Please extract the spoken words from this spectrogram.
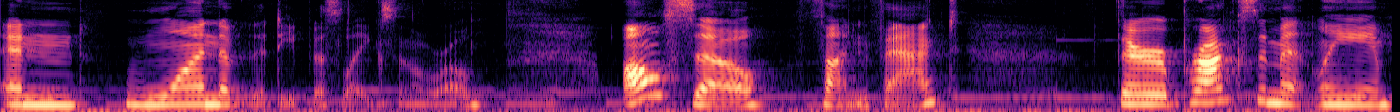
and one of the deepest lakes in the world. Also, fun fact, there are approximately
